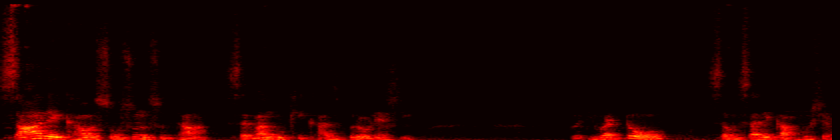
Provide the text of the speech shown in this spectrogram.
सारे घाव सोसून सुद्धा सर्वांमुखी खास पुरवण्याशी. कधी वाटतो संसारे एक आभूषण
